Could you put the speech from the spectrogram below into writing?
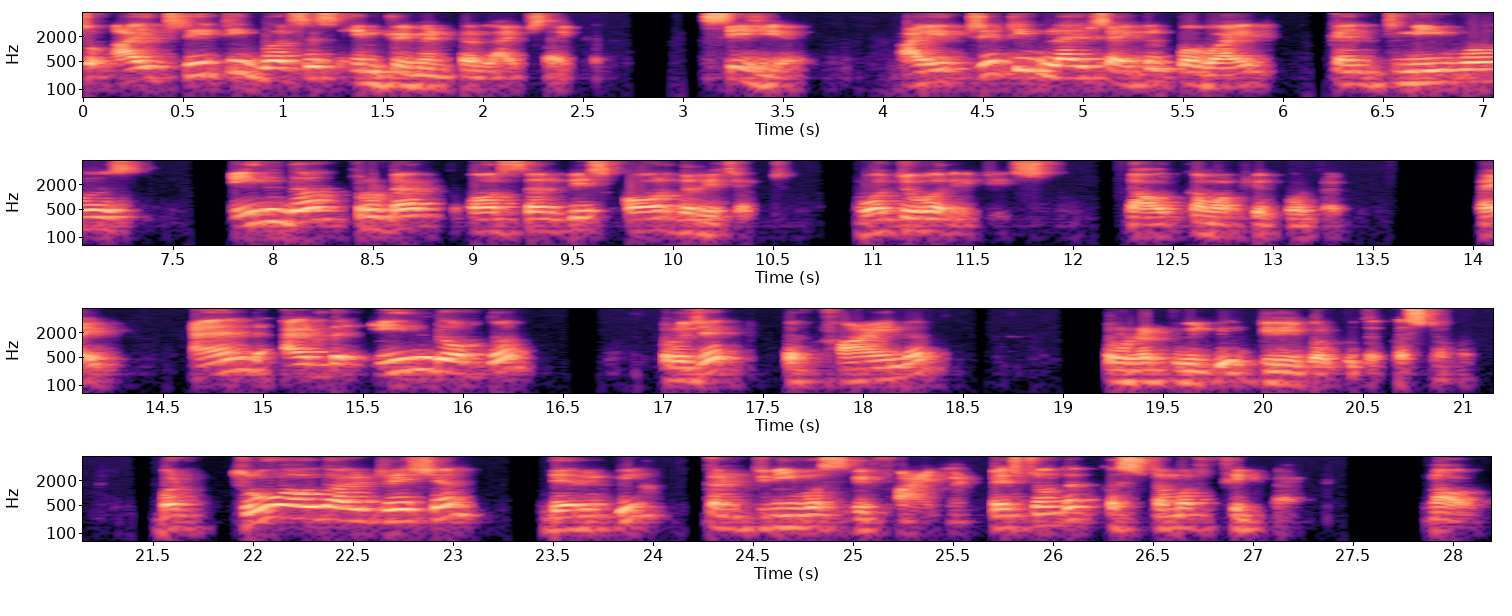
So iterative versus incremental life cycle. See here, iterative life cycle provide continuous in the product or service or the result, whatever it is, the outcome of your product, right? And at the end of the project, the final product will be delivered to the customer. But throughout the iteration, there will be continuous refinement based on the customer feedback. Now,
